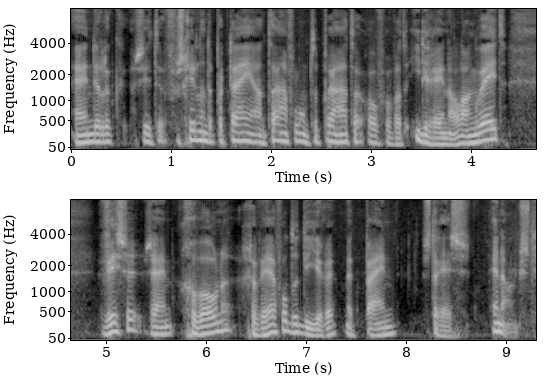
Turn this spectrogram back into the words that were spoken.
Eindelijk zitten verschillende partijen aan tafel om te praten over wat iedereen al lang weet. Vissen zijn gewone, gewervelde dieren met pijn, stress en angst.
